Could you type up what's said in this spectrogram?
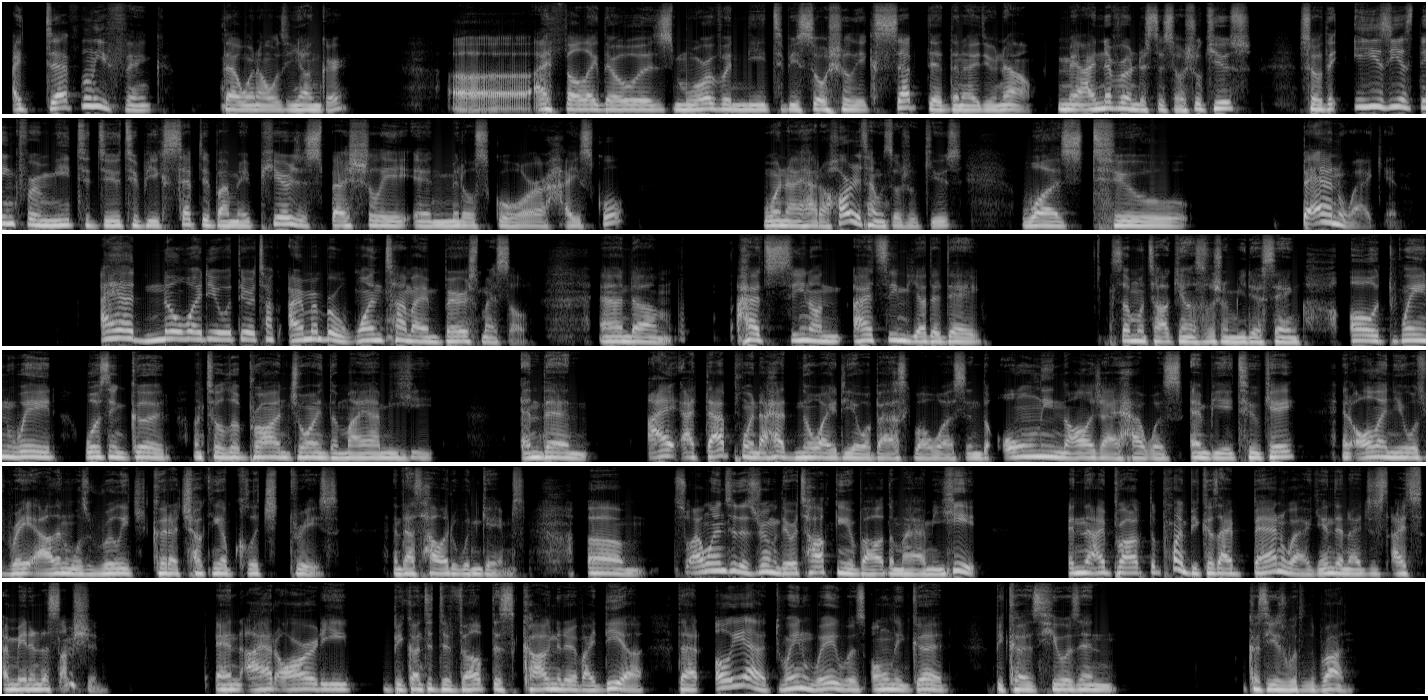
I definitely think that when I was younger, uh, I felt like there was more of a need to be socially accepted than I do now. I mean, I never understood social cues. So the easiest thing for me to do to be accepted by my peers, especially in middle school or high school, when I had a harder time with social cues, was to bandwagon. I had no idea what they were talking. I remember one time I embarrassed myself, and um, I had seen on I had seen the other day someone talking on social media saying, "Oh, Dwyane Wade wasn't good until LeBron joined the Miami Heat," and then I at that point I had no idea what basketball was, and the only knowledge I had was NBA 2K, and all I knew was Ray Allen was really good at chucking up glitch threes, and that's how I'd win games. Um, so I went into this room they were talking about the Miami Heat, and I brought up the point because I bandwagoned and I just I, I made an assumption, and I had already begun to develop this cognitive idea that, oh yeah, Dwyane Wade was only good because he was in, because he was with LeBron.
